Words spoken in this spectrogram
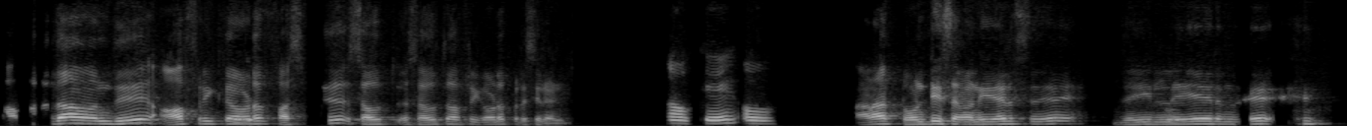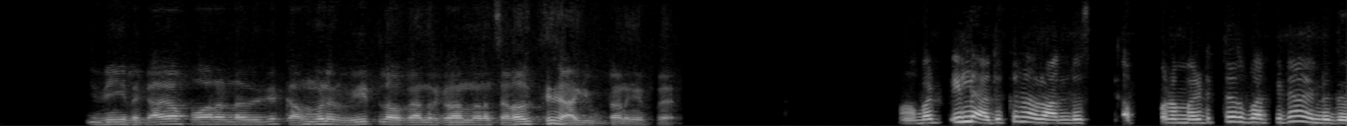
அவர்தான் வந்து ஆப்பிரிக்காவோட ஃபர்ஸ்ட் சவுத் சவுத் ஆப்பிரிக்காவோட பிரசிடென்ட் ஓகே ஓ. ஆனா டுவெண்ட்டி செவன் இயர்ஸ் ஜெயிலே இருந்து இவங்களுக்காக போராடினதுக்கு கம்முனு வீட்டுல உட்காந்துருக்கலாம்னு நினைச்ச அளவுக்கு ஆக்கி விட்டானுங்க இப்ப. பட் இல்ல அதுக்கு நான் அந்த அப்ப நம்ம எடுத்தது பாத்தீங்கன்னா என்னது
